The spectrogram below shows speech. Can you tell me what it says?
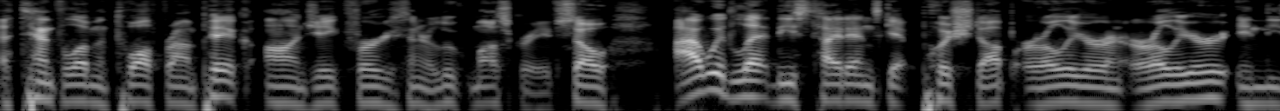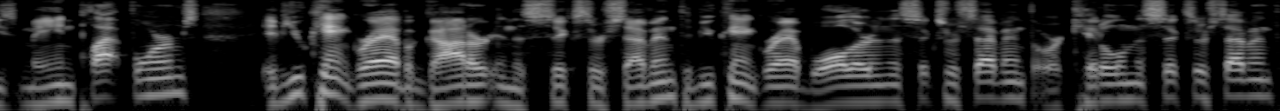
a 10th, 11th, 12th round pick on Jake Ferguson or Luke Musgrave. So I would let these tight ends get pushed up earlier and earlier in these main platforms. If you can't grab a Goedert in the sixth or seventh, if you can't grab Waller in the sixth or seventh, or Kittle in the sixth or seventh,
